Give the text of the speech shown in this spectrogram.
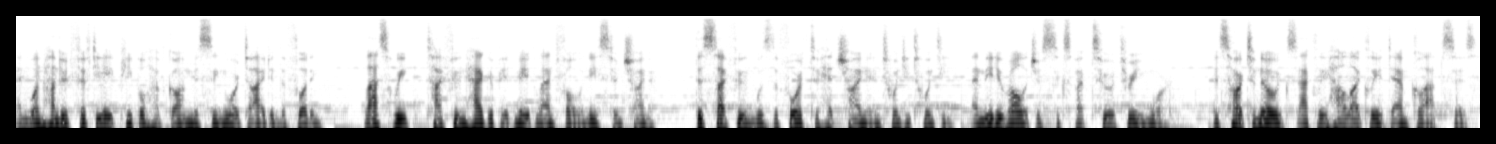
and 158 people have gone missing or died in the flooding. Last week, Typhoon Hagupit made landfall in eastern China. This typhoon was the fourth to hit China in 2020, and meteorologists expect two or three more. It's hard to know exactly how likely a dam collapse is.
